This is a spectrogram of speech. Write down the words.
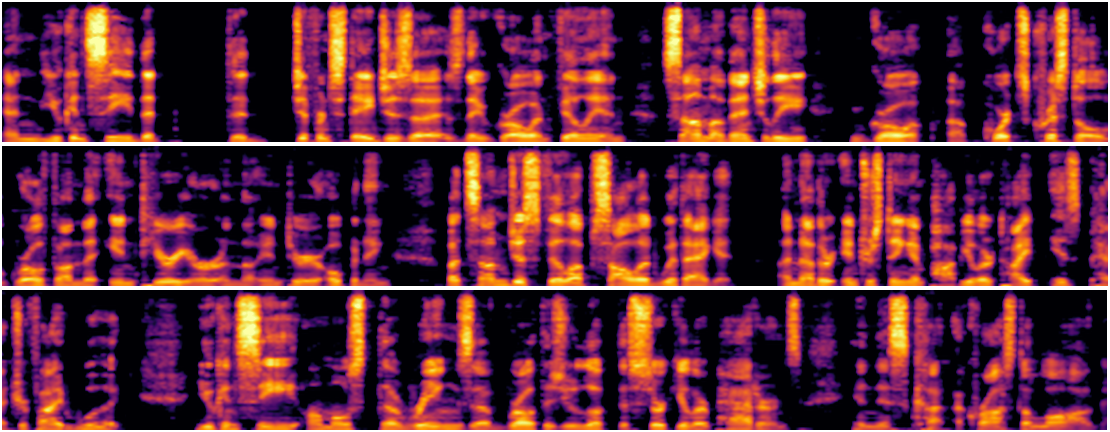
and you can see that the different stages uh, as they grow and fill in, some eventually grow a, a quartz crystal growth on the interior and the interior opening, but some just fill up solid with agate. Another interesting and popular type is petrified wood. You can see almost the rings of growth as you look, the circular patterns in this cut across the log.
